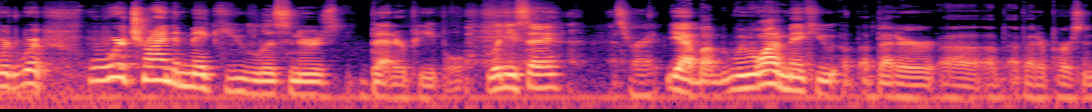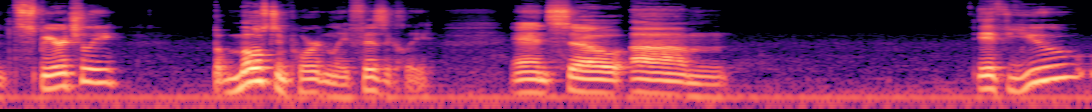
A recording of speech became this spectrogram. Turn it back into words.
we're, we're we're trying to make you listeners better people. Wouldn't you say? That's right. Yeah, but we want to make you a, a better uh, a, a better person spiritually, but most importantly physically. And so, um, if you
